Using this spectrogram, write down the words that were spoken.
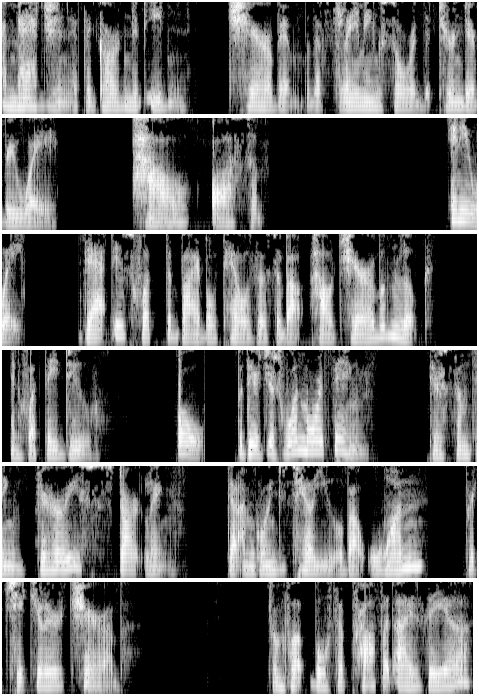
Imagine at the Garden of Eden, cherubim with a flaming sword that turned every way. How awesome. Anyway, that is what the Bible tells us about how cherubim look and what they do. Oh, but there's just one more thing. There's something very startling that I'm going to tell you about one particular cherub. From what both the prophet Isaiah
